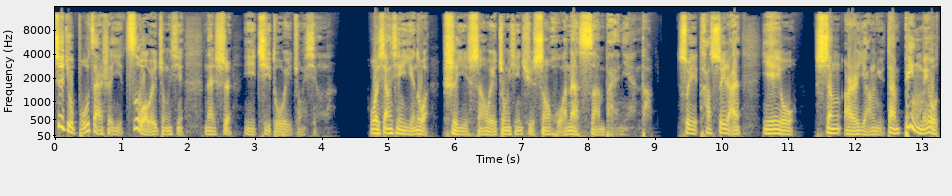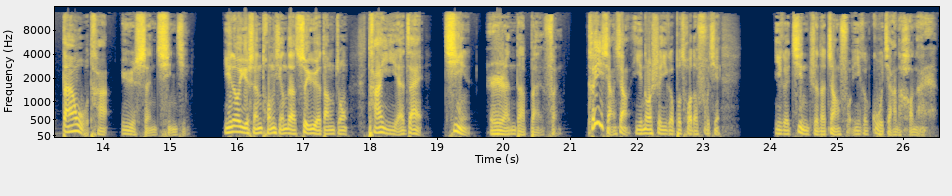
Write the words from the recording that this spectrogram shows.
这就不再是以自我为中心，乃是以基督为中心了。我相信以诺是以神为中心去生活那三百年的，所以他虽然也有生儿养女，但并没有耽误他。与神亲近，一诺与神同行的岁月当中，他也在尽人的本分。可以想象，一诺是一个不错的父亲，一个尽职的丈夫，一个顾家的好男人。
